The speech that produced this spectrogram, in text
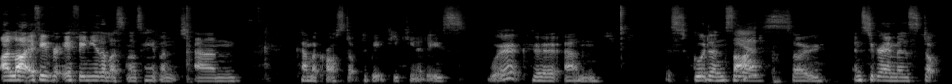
I like if ever, if any of the listeners haven't um come across Dr. Becky Kennedy's work, her um it's Good Inside. Yes. So Instagram is doc,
